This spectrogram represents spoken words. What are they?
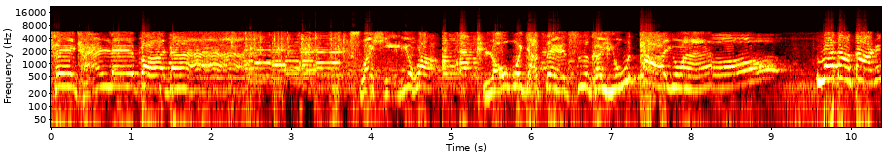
财产来霸占。说心里话，老吴家在此可有大冤。哦，我当大人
